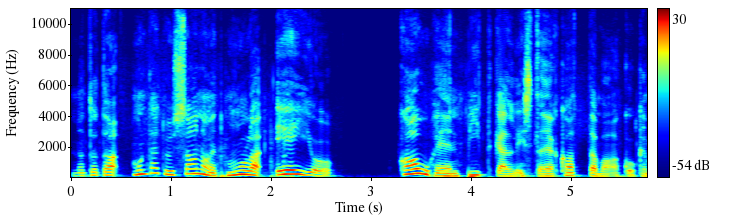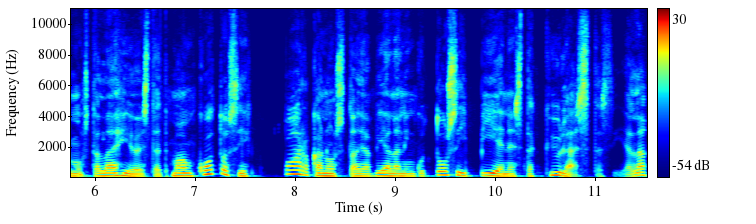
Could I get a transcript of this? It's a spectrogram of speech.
No tota, mun täytyy sanoa, että mulla ei ole kauhean pitkällistä ja kattavaa kokemusta lähiöistä. Että mä oon kotosi Parkanosta ja vielä niin kuin tosi pienestä kylästä siellä.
